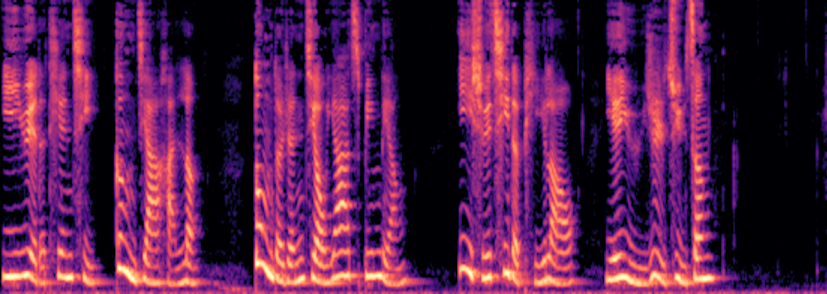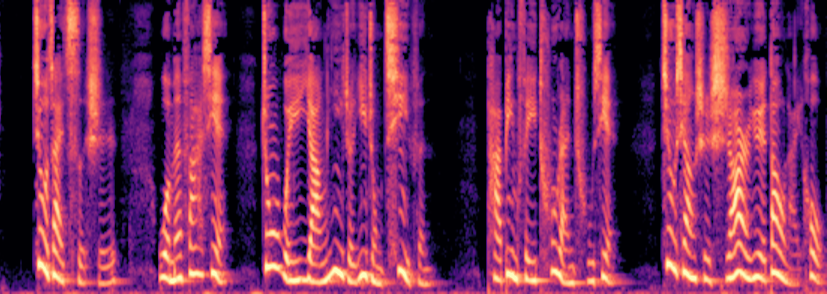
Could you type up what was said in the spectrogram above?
一月的天气更加寒冷，冻得人脚丫子冰凉。一学期的疲劳也与日俱增。就在此时，我们发现周围洋溢着一种气氛，它并非突然出现，就像是十二月到来后，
